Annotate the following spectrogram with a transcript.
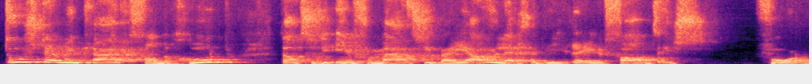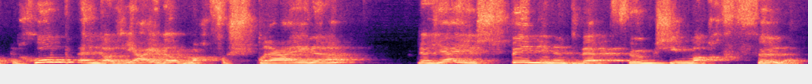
toestemming krijgt van de groep, dat ze die informatie bij jou leggen die relevant is voor de groep en dat jij dat mag verspreiden dat jij je spin in het webfunctie mag vullen.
